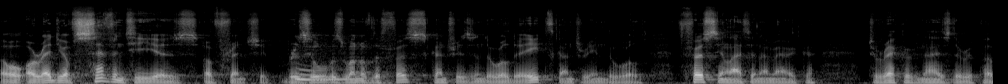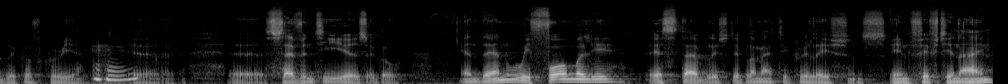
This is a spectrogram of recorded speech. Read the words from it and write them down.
already of 70 years of friendship. Brazil was one of the first countries in the world, the eighth country in the world, first in Latin America to recognize the Republic of Korea uh, uh, 70 years ago. And then we formally established diplomatic relations in 59,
